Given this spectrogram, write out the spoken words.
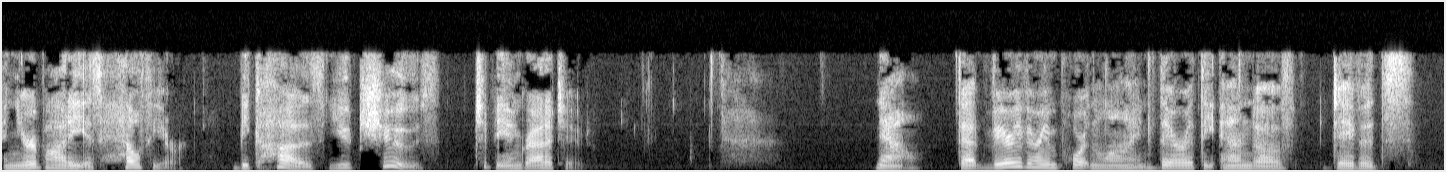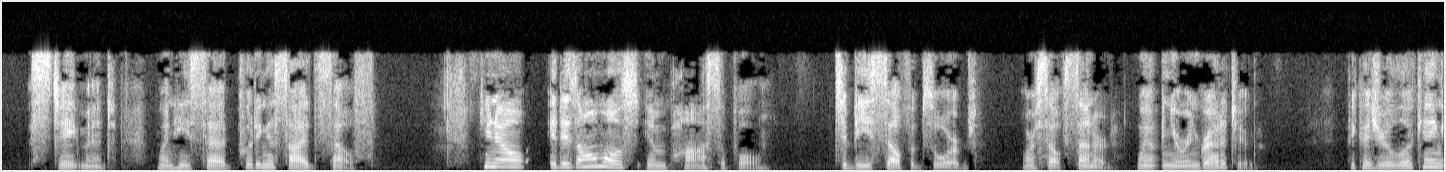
and your body is healthier because you choose to be in gratitude. Now, that very, very important line there at the end of David's statement when he said, putting aside self. You know, it is almost impossible to be self-absorbed or self-centered when you're in gratitude because you're looking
